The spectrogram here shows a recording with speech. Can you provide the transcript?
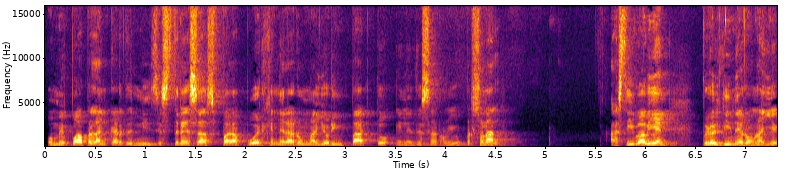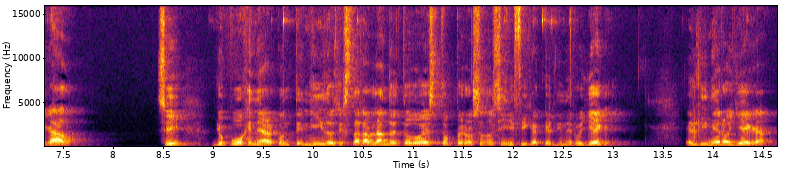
o me puedo apalancar de mis destrezas para poder generar un mayor impacto en el desarrollo personal. Hasta iba bien, pero el dinero no ha llegado. ¿Sí? Yo puedo generar contenidos y estar hablando de todo esto, pero eso no significa que el dinero llegue. El dinero llega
